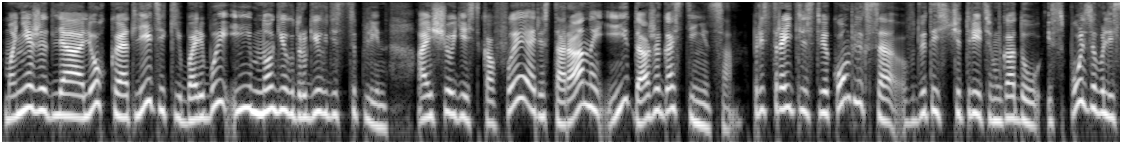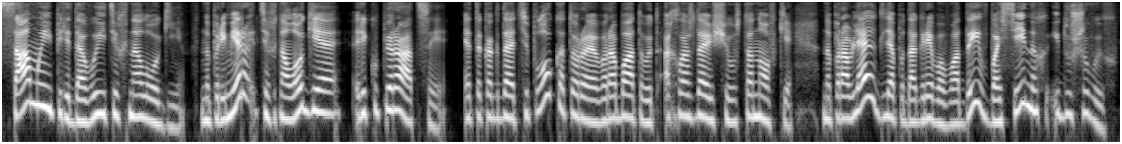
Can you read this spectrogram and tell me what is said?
манежи для легкой атлетики, борьбы и многих других дисциплин. А еще есть кафе, рестораны и даже гостиница. При строительстве комплекса в 2003 году использовались самые передовые технологии. Например, технология рекуперации. Это когда тепло, которое вырабатывают охлаждающие установки, направляют для подогрева воды в бассейнах и душевых.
